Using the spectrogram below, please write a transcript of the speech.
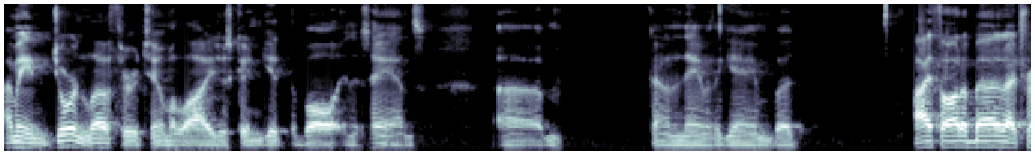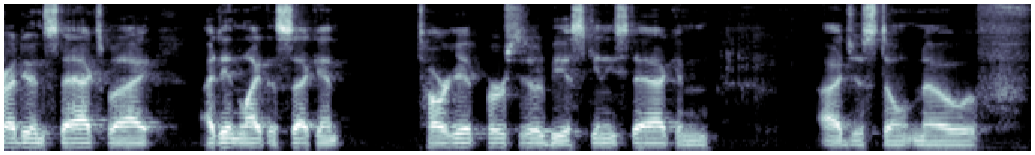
I mean, Jordan Love threw it to him a lot. He just couldn't get the ball in his hands. Um, kind of the name of the game. But I thought about it. I tried doing stacks, but I I didn't like the second target. Personally, it would be a skinny stack, and I just don't know if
